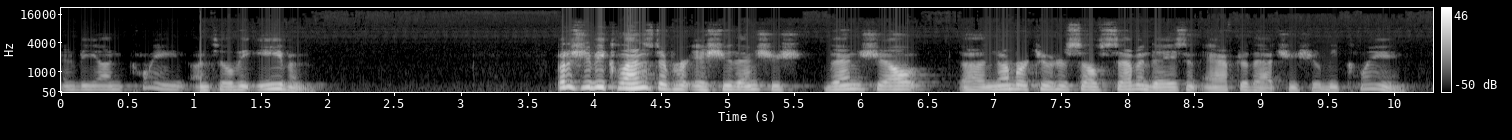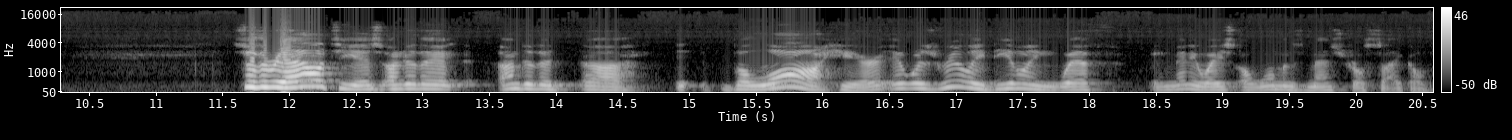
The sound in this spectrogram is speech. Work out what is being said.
and be unclean until the even. But if she be cleansed of her issue, then she then shall uh, number to herself seven days, and after that she shall be clean. So the reality is, under the under the uh, the law here, it was really dealing with, in many ways, a woman's menstrual cycle.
